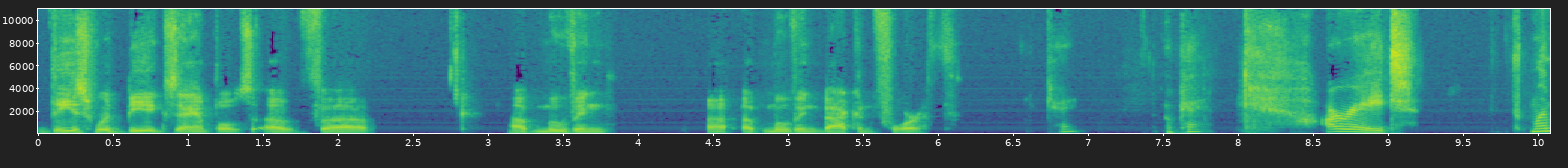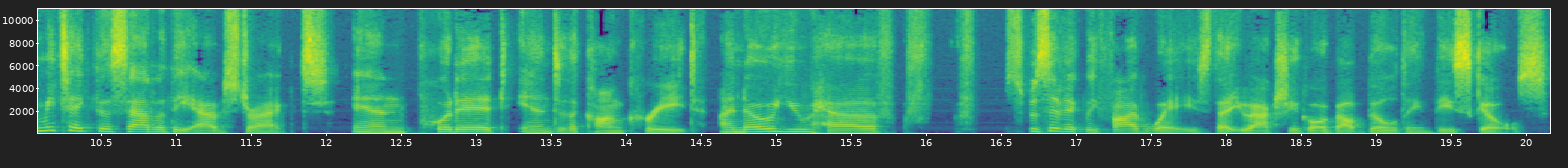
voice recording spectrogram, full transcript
these would be examples of uh, of moving uh, of moving back and forth. Okay. Okay. All right. Let me take this out of the abstract and put it into the concrete. I know you have specifically five ways that you actually go about building these skills.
